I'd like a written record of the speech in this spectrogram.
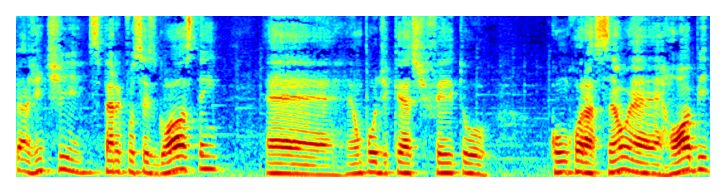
A gente espera que vocês gostem. É, é um podcast feito com o coração, é hobby.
